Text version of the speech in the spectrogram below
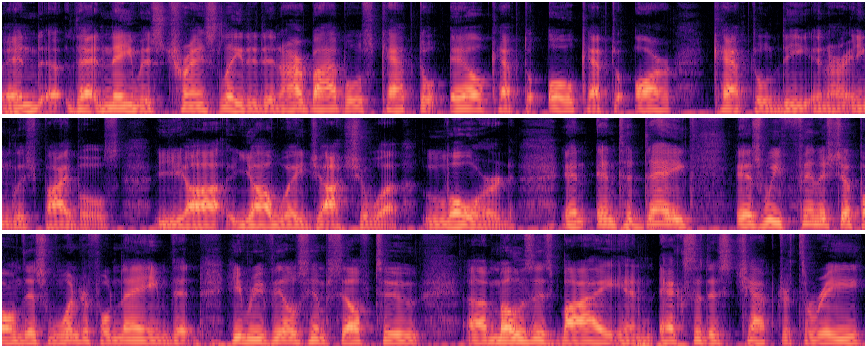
And uh, that name is translated in our Bibles capital L, capital O, capital R, capital D in our English Bibles, Yah, Yahweh Joshua, Lord. And, and today, as we finish up on this wonderful name that he reveals himself to uh, Moses by in Exodus chapter 3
